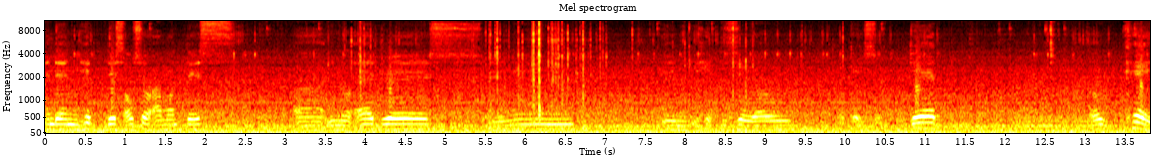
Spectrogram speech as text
And then hit this also. I want this uh, email address and and hit zero. Okay so get. Okay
